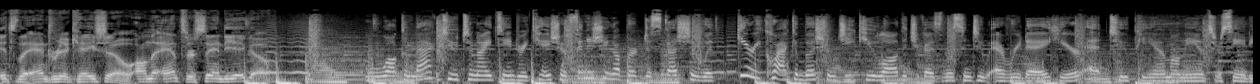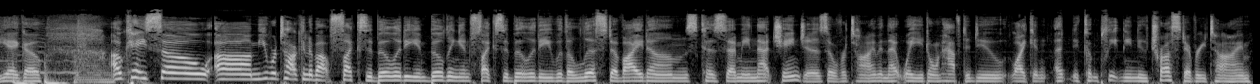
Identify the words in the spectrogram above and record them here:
It's the Andrea Kaye Show on The Answer San Diego. Welcome back to tonight's Andrea Kaye Show, finishing up our discussion with Gary Quackenbush from GQ Law that you guys listen to every day here at 2 p.m. on The Answer San Diego. Okay, so um, you were talking about flexibility and building in flexibility with a list of items because, I mean, that changes over time, and that way you don't have to do like an, a, a completely new trust every time.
